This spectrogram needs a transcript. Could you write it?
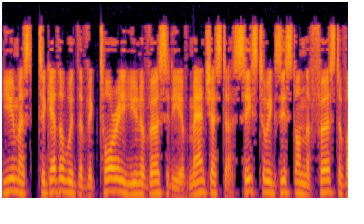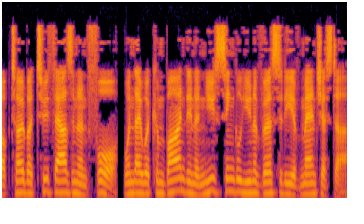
UMIST, together with the Victoria University of Manchester ceased to exist on 1 October 2004, when they were combined in a new single University of Manchester.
